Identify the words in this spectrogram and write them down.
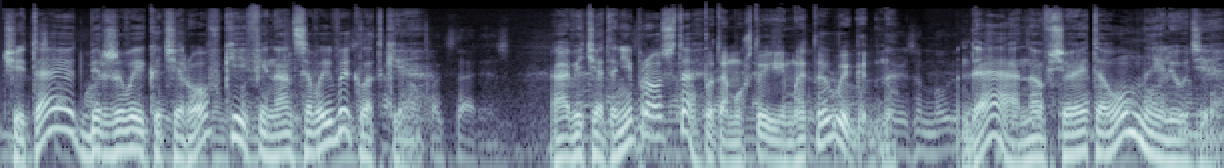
читают биржевые котировки и финансовые выкладки. А ведь это непросто. Потому что им это выгодно. Да, но все это умные люди.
